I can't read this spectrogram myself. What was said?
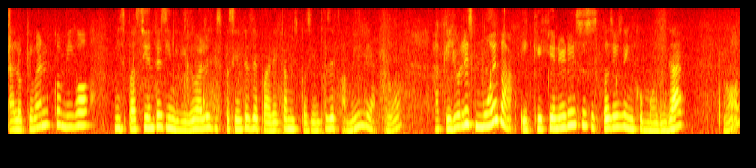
a lo que van conmigo mis pacientes individuales, mis pacientes de pareja, mis pacientes de familia, ¿no? A que yo les mueva y que genere esos espacios de incomodidad, ¿no?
